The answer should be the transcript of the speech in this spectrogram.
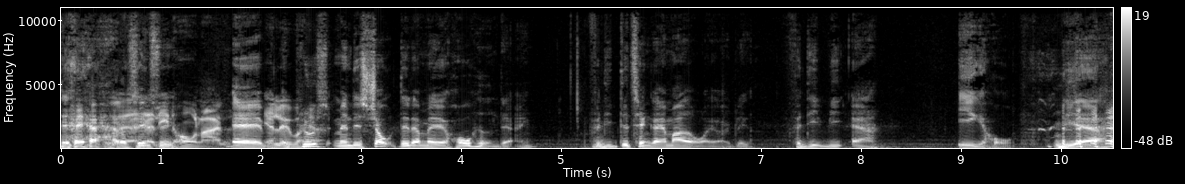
Ja, ja, er du sindssyg? en hård negl. Øh, Jeg løber plus, men det er sjovt, det der med hårdheden der, ikke? Fordi mm. det tænker jeg meget over i øjeblikket. Fordi vi er ikke hårde. Vi er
